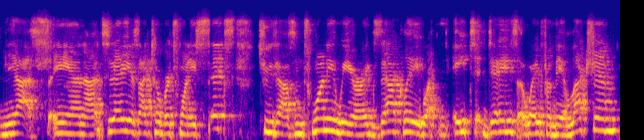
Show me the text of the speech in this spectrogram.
Yes, and uh, today is October 26, 2020. We are exactly, what, eight days away from the election.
